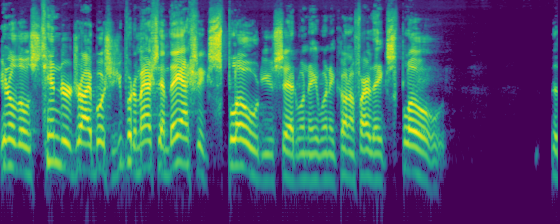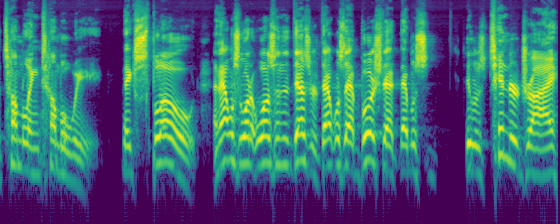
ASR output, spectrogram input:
You know those tinder dry bushes. You put a match to them, they actually explode. You said when they when they caught on fire, they explode. The tumbling tumbleweed, they explode, and that was what it was in the desert. That was that bush that that was it was tinder dry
